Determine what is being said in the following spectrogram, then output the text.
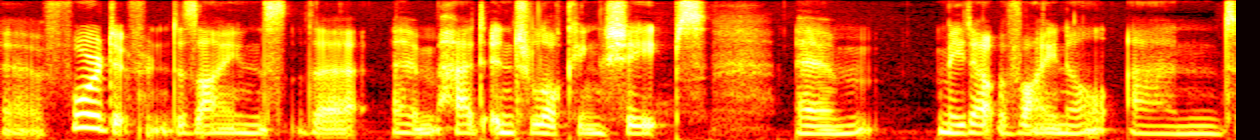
uh, four different designs that um, had interlocking shapes. Um, made out of vinyl and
